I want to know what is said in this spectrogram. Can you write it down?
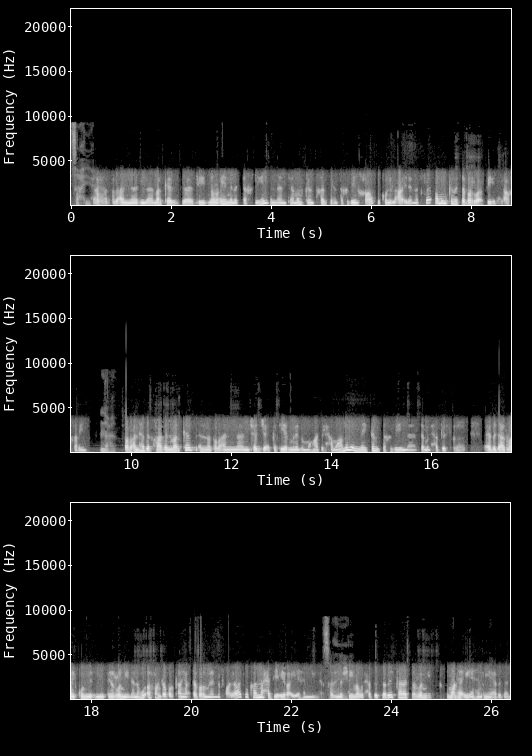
صحيح. آه، طبعا المركز فيه نوعين من التخزين إن أنت ممكن تخزن تخزين خاص يكون العائلة نفسها أو ممكن التبرع فيه للاخرين نعم. طبعا هدف هذا المركز إنه طبعا نشجع كثير من الأمهات الحوامل إنه يتم تخزين دم الحبل السري. آه، بدال ما يكون ينرمي لأنه هو أصلا قبل كان يعتبر من النفايات وكان ما حد يعيره أي أهمية صحيح. المشيمه والحبل السري كانت تنرمي وما لها أي أهمية ابدا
